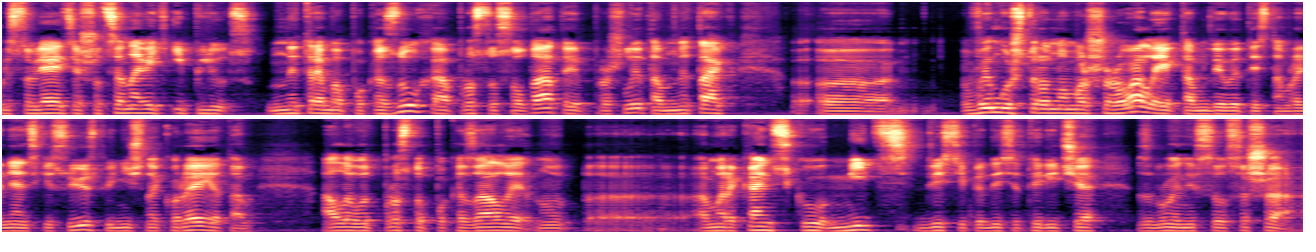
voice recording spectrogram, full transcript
представляється, що це навіть і плюс. Не треба показуха, просто солдати пройшли там не так е, вимуштрено марширували, як там дивитись там Радянський Союз, Північна Корея там. Але от просто показали ну, е, американську міць 250-річчя Збройних сил США.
